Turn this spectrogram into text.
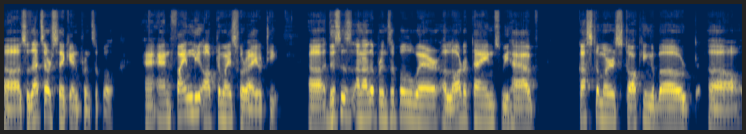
Uh, so that's our second principle. And, finally, optimize for IoT. Uh, this is another principle where a lot of times we have customers talking about uh,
